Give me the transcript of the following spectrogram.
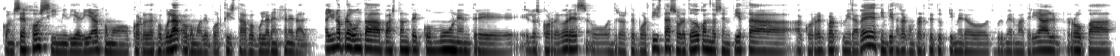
consejos y mi día a día como corredor popular o como deportista popular en general. Hay una pregunta bastante común entre los corredores o entre los deportistas, sobre todo cuando se empieza a correr por primera vez y empiezas a comprarte tu, primero, tu primer material, ropa,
